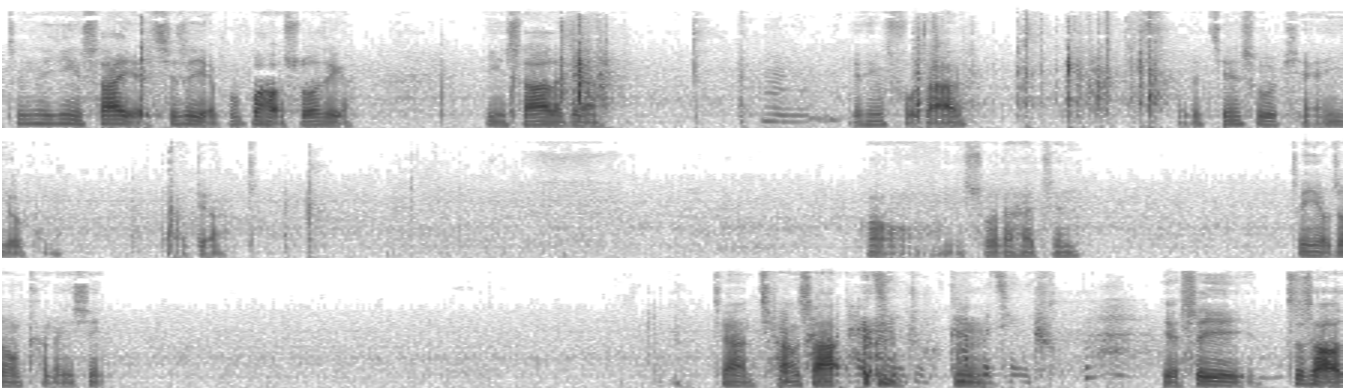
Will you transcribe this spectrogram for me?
真的硬杀也其实也不不好说这个。硬杀了这样，嗯，也挺复杂的。我的尖是不是便宜？有可能打掉。哦，你说的还真，真有这种可能性。这样强杀，不太清楚，看不清楚。也是至少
